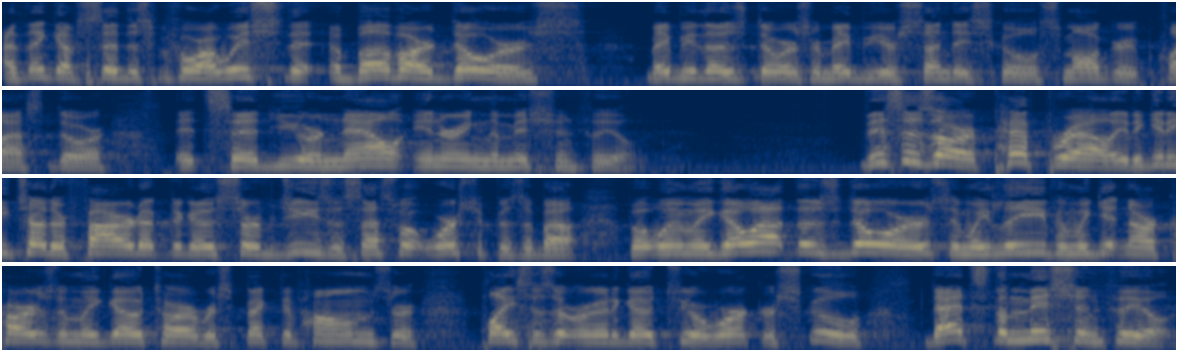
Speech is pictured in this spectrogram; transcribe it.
I think I've said this before. I wish that above our doors, maybe those doors or maybe your Sunday school small group class door, it said, You are now entering the mission field. This is our pep rally to get each other fired up to go serve Jesus. That's what worship is about. But when we go out those doors and we leave and we get in our cars and we go to our respective homes or places that we're going to go to or work or school, that's the mission field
